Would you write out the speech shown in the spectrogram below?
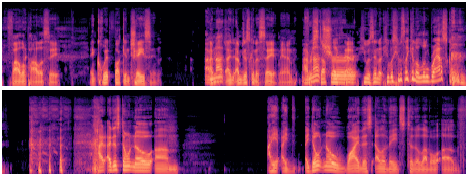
Follow policy and quit fucking chasing. I'm, not. I, I'm just gonna say it, man. I'm For not stuff sure- like that, he was in. A, he was. He was like in a little rascal. I, I just don't know. Um, I, I I don't know why this elevates to the level of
